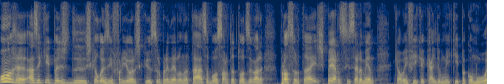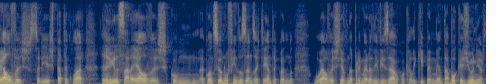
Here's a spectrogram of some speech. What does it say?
Honra às equipas de escalões inferiores que surpreenderam na taça. Boa sorte a todos agora para o sorteio. Espero, sinceramente, que ao Benfica calhe uma equipa como o Elvas. Seria espetacular regressar a Elvas, como aconteceu no fim dos anos 80, quando o Elvas esteve na primeira divisão, com aquela equipa em momento à Boca Juniors.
